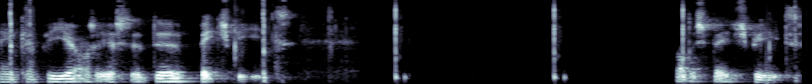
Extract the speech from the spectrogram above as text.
Ik heb hier als eerste de PageSpeed. Wat is PageSpeed?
